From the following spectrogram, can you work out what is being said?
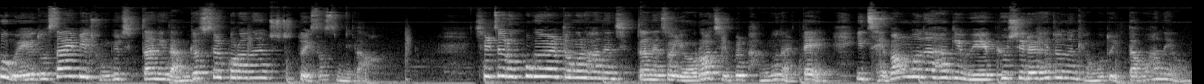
그 외에도 사이비 종교 집단이 남겼을 거라는 추측도 있었습니다. 실제로 포교 활동을 하는 집단에서 여러 집을 방문할 때 이 재방문을 하기 위해 표시를 해두는 경우도 있다고 하네요.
